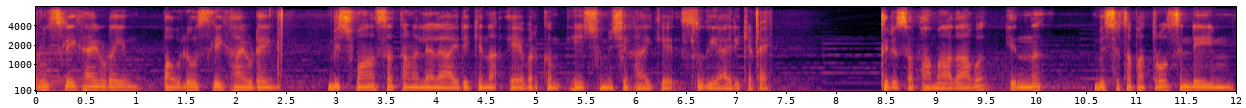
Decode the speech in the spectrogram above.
പത്രോസ്ലിഹായുടെയും പൗലോസ്ലിഹായുടെയും വിശ്വാസ തണലിലായിരിക്കുന്ന ഏവർക്കും ഈശ്വമിഷിഹായ്ക്ക് സ്തുതിയായിരിക്കട്ടെ. തിരുസഭാ മാതാവ് ഇന്ന് വിശുദ്ധ പത്രോസിന്റെയും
